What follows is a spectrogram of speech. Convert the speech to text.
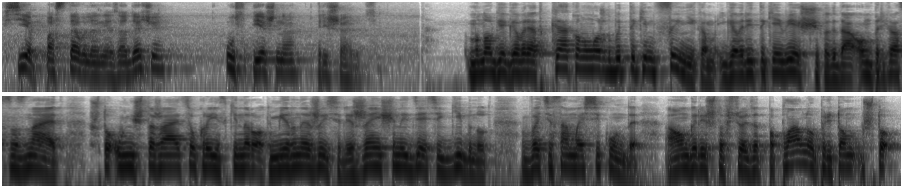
Все поставленные задачи успешно решаются. Многие говорят, как он может быть таким циником и говорить такие вещи, когда он прекрасно знает, что уничтожается украинский народ, мирные жители, женщины, дети гибнут в эти самые секунды. А он говорит, что все идет по плану, при том, что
